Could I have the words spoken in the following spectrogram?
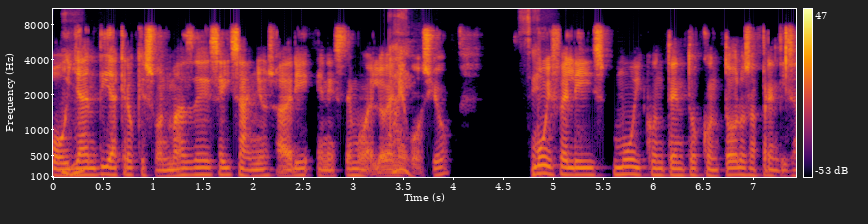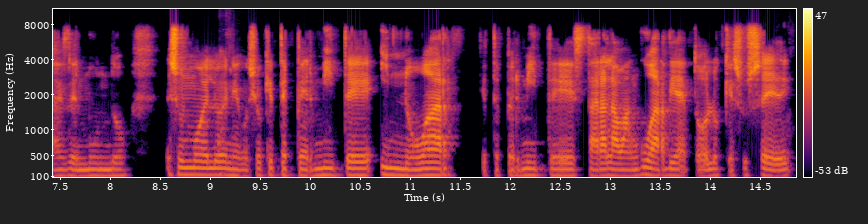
Hoy ya en día creo que son más de seis años, Adri, en este modelo de negocio. Muy feliz, muy contento con todos los aprendizajes del mundo. Es un modelo de negocio que te permite innovar, que te permite estar a la vanguardia de todo lo que sucede.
